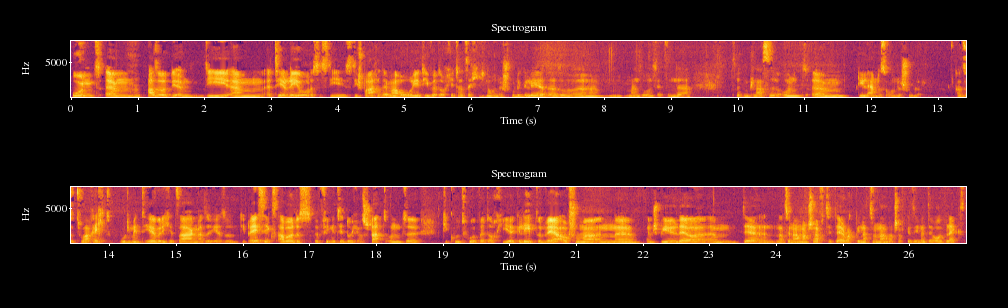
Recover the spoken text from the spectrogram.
Und ähm, also die, ähm, die ähm, Tereo, das ist die, ist die Sprache der Maori, die wird auch hier tatsächlich noch in der Schule gelehrt. Also äh, mein Sohn ist jetzt in der dritten Klasse und ähm, die lernen das auch in der Schule. Also zwar recht rudimentär, würde ich jetzt sagen, also eher so die Basics, aber das findet hier durchaus statt und äh, die Kultur wird auch hier gelebt. Und wer auch schon mal ein, äh, ein Spiel der, ähm, der Nationalmannschaft, der Rugby-Nationalmannschaft gesehen hat, der All Blacks,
